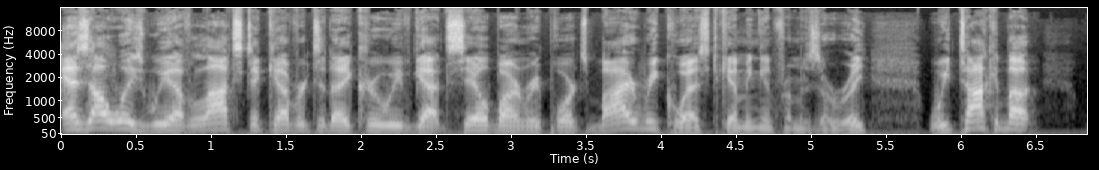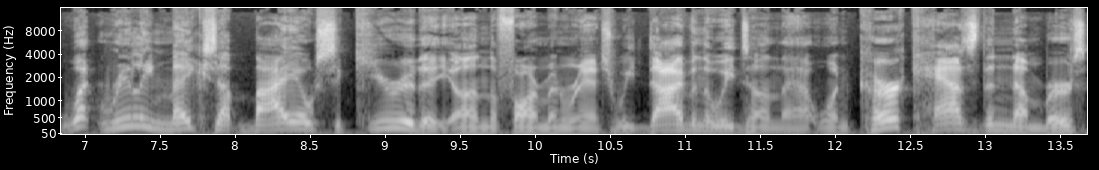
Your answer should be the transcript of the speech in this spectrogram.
As always, we have lots to cover today, crew. We've got sale barn reports by request coming in from Missouri. We talk about what really makes up biosecurity on the farm and ranch. We dive in the weeds on that one. Kirk has the numbers,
